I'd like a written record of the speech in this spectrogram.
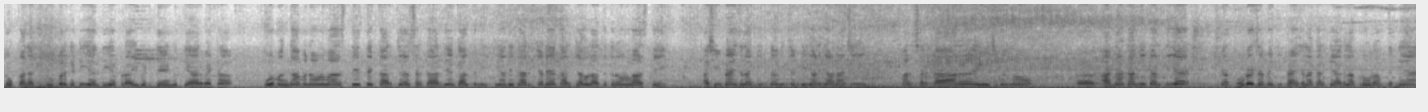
ਲੋਕਾਂ ਦਾ ਅਕਤੂਬਰ ਕੱਢੀ ਜਾਂਦੀ ਹੈ ਪ੍ਰਾਈਵੇਟ ਦੇਣ ਨੂੰ ਤਿਆਰ ਬੈਠਾ। ਉਹ ਮੰਗਾਂ ਮਨਾਉਣ ਵਾਸਤੇ ਤੇ ਕਰਜ਼ਾ ਸਰਕਾਰ ਦੀਆਂ ਗਲਤ ਨੀਤੀਆਂ ਦੇ ਕਾਰਨ ਚੜਿਆ ਕਰਜ਼ਾ ਉਹ ਰੱਦ ਕਰਾਉਣ ਵਾਸਤੇ। ਅਸੀਂ ਫੈਸਲਾ ਕੀਤਾ ਵੀ ਚੰਡੀਗੜ੍ਹ ਜਾਣਾ ਸੀ, ਪਰ ਸਰਕਾਰ ਇਸ ਗੱਲੋਂ ਆਨਾਕਾਨੀ ਕਰਦੀ ਹੈ। ਤਾਂ ਥੋੜੇ ਸਮੇਂ 'ਚ ਫੈਸਲਾ ਕਰਕੇ ਅਗਲਾ ਪ੍ਰੋਗਰਾਮ ਦਿੰਨੇ ਆ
